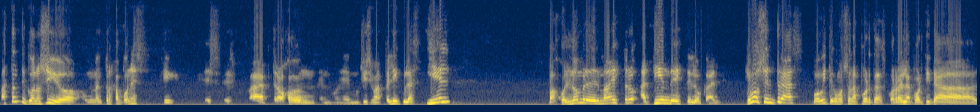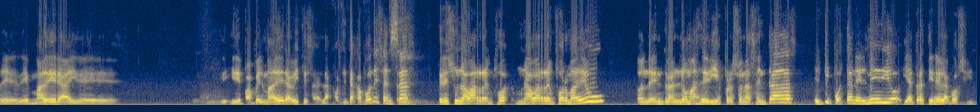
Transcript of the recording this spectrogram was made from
bastante conocido, un actor japonés que es- ha trabajado en, muchísimas películas, y él, bajo el nombre del maestro, atiende este local. Que vos entrás, vos viste cómo son las puertas, correr la puertita de, de madera y de, y de papel madera, viste, las puertitas japonesas, entrás, Sí. Tenés una barra, en una barra en forma de U, donde entran no más de 10 personas sentadas, el tipo está en el medio y atrás tiene la cocina.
